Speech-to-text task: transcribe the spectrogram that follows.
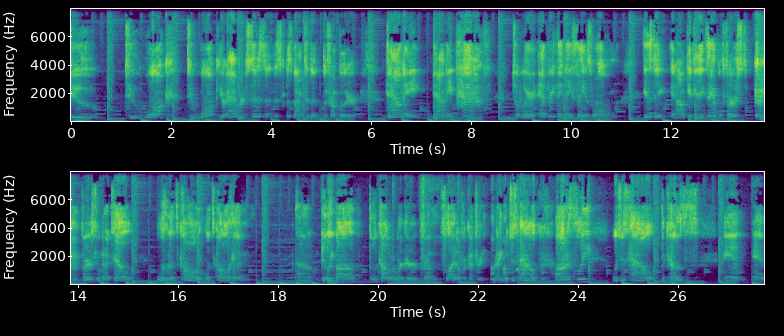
to to walk to walk your average citizen, this goes back to the, the Trump voter, down a down a path to where everything they say is wrong the I'll give you the example. First, first we're going to tell. Let's call let's call him uh, Billy Bob, blue collar worker from flyover country, right? which is how, honestly, which is how the coasts and and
